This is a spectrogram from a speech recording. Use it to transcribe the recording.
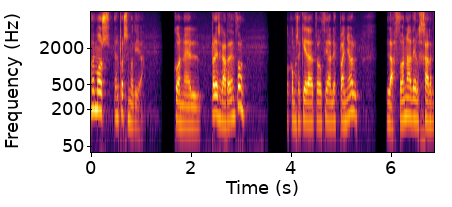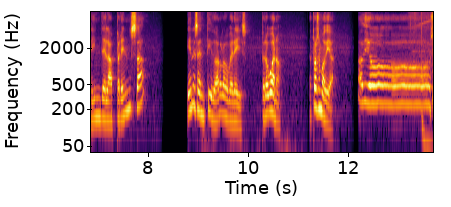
vemos el próximo día. Con el Press Garden Zone. O como se quiera traducir al español. La zona del jardín de la prensa. Tiene sentido, ahora lo veréis. Pero bueno. El próximo día. Adiós.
